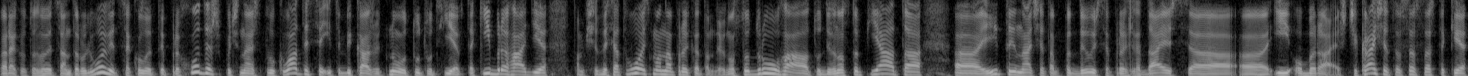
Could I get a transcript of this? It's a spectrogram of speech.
рекрутинговий центр у Львові це коли ти приходиш, починаєш спілкуватися, і тобі кажуть: ну тут от є в такій бригаді, там 68, наприклад, там 92, а тут тут 95-та, е, і ти, наче там дивишся, приглядаєшся е, і обираєш. Чи краще це все все ж таки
